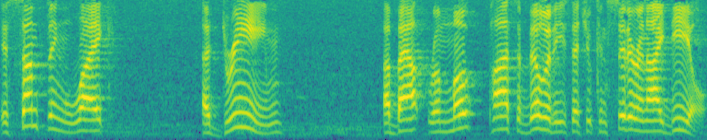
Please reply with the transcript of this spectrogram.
is something like a dream about remote possibilities that you consider an ideal.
